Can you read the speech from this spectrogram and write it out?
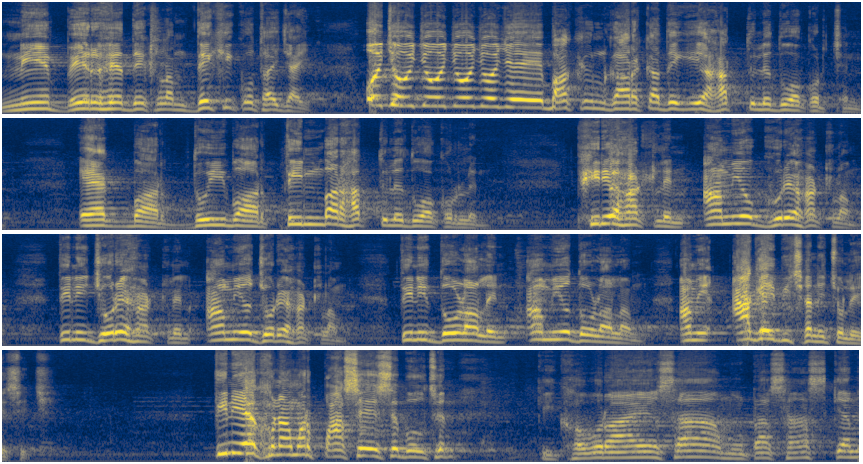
নিয়ে বের হয়ে দেখলাম, দেখি কোথায় যাই। ওই যে ওই যে ওই যে ওই যে ওই যে বাকিল গারকাতে গিয়ে হাত তুলে দোয়া করছেন। একবার, দুইবার, তিনবার হাত তুলে দোয়া করলেন। ফিরে হাঁটলেন, আমিও ঘুরে হাঁটলাম। তিনি জোরে হাঁটলেন, আমিও জোরে হাঁটলাম। তিনি দৌড়ালেন, আমিও দৌড়ালাম। আমি আগেই বিছানে চলে এসেছি। তিনি এখন আমার পাশে এসে বলছেন, কি খবর আয়েসা মোটা শ্বাস কেন?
